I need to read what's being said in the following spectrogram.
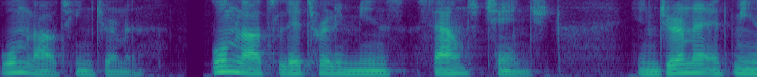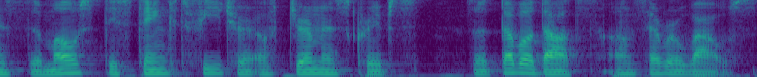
umlaut in German. Umlaut literally means sound change. In German, it means the most distinct feature of German scripts, the double dots on several vowels.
